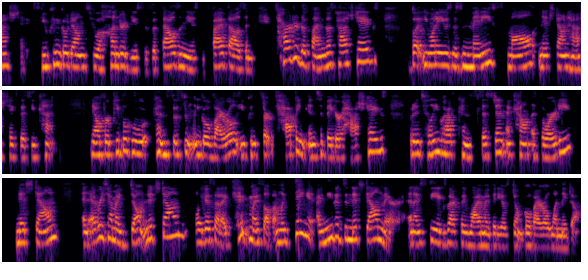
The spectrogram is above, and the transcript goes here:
hashtags. You can go down to a hundred uses, a thousand uses, five thousand. It's harder to find those hashtags, but you want to use as many small niche down hashtags as you can. Now, for people who consistently go viral, you can start tapping into bigger hashtags, but until you have consistent account authority, niche down. And every time I don't niche down, like I said, I kick myself. I'm like, dang it, I needed to niche down there. And I see exactly why my videos don't go viral when they don't.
